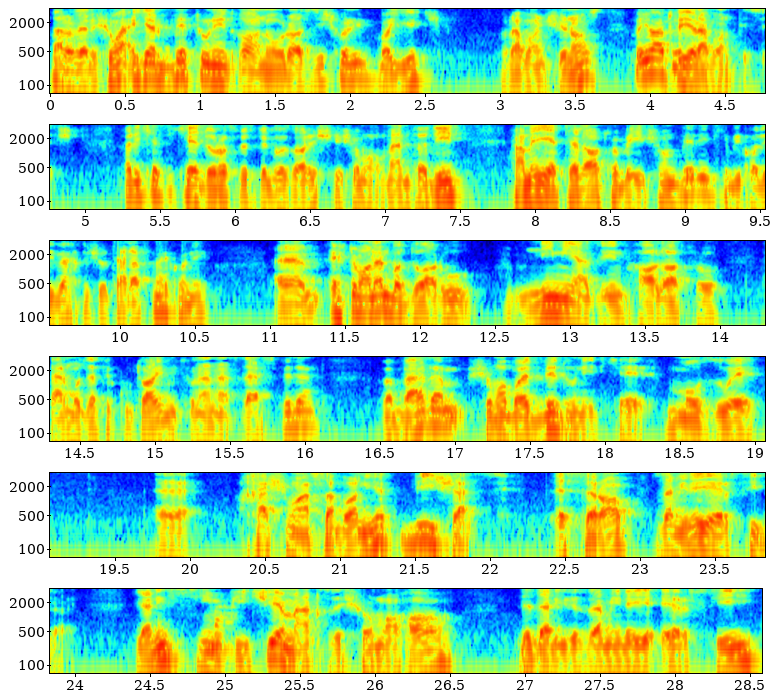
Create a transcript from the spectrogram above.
برادر شما اگر بتونید قانون راضیش کنید با یک روانشناس و یا حتی یه روانپزشک. ولی کسی که درست مثل گزارشی که شما من دادید همه اطلاعات رو به ایشون بدید که بیخودی وقتش رو طرف نکنه. احتمالا با دارو نیمی از این حالات رو در مدت کوتاهی می‌تونن از دست بدن. و بعدم شما باید بدونید که موضوع خشم و عصبانیت بیش از استراب زمینه ارسی داره. یعنی سیمپیچی مغز شماها به دلیل زمینه ارسی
